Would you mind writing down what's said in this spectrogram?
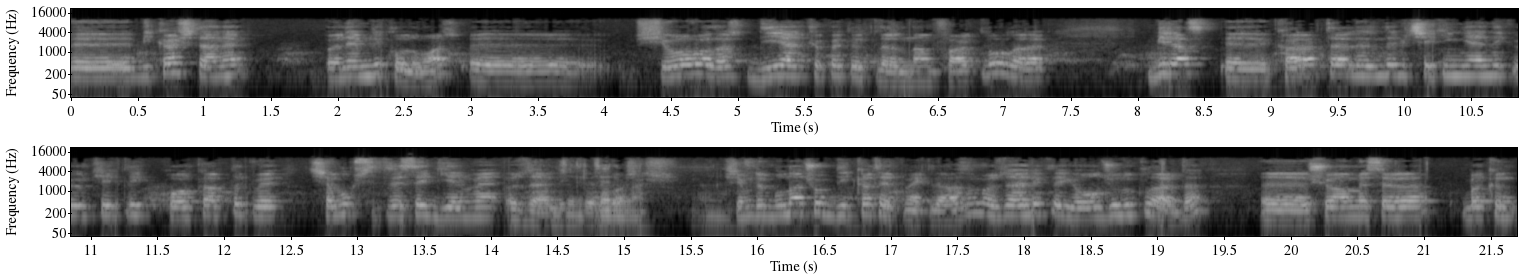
e, birkaç tane önemli konu var. Ee, Chihuahua'lar diğer köpek ırklarından farklı olarak biraz e, karakterlerinde bir çekingenlik, ürkeklik, korkaklık ve çabuk strese girme özellikleri var. var. Şimdi buna çok dikkat etmek lazım. Özellikle yolculuklarda e, şu an mesela bakın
